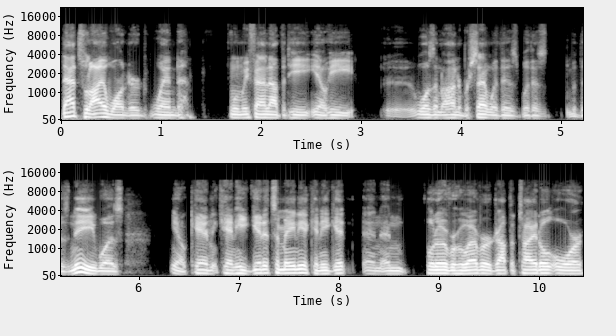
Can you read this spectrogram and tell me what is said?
that's what I wondered when when we found out that he you know he uh, wasn't 100 percent with his with his with his knee was you know can can he get it to mania can he get and and put over whoever drop the title or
